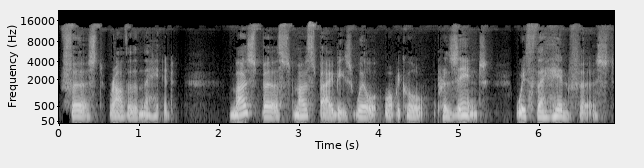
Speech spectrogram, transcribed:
first rather than the head. Most births, most babies will what we call present with the head first,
